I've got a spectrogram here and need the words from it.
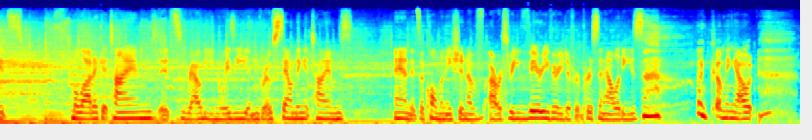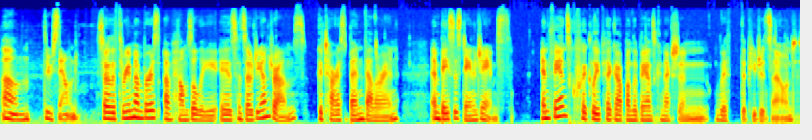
It's melodic at times, it's rowdy, noisy, and gross sounding at times and it's a culmination of our three very very different personalities coming out um, through sound. So the three members of helms alee is hozoji on drums guitarist ben verellen and bassist dana james. And fans quickly pick up on the band's connection with the puget sound.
